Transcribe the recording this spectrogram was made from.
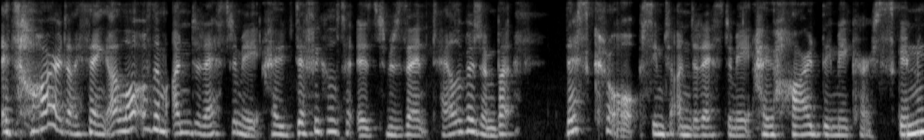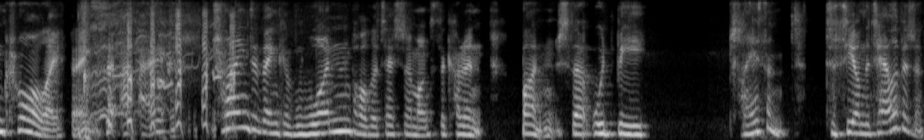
it's hard, I think. A lot of them underestimate how difficult it is to present television, but this crop seem to underestimate how hard they make our skin crawl, I think. So I, I, trying to think of one politician amongst the current bunch that would be pleasant to see on the television,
